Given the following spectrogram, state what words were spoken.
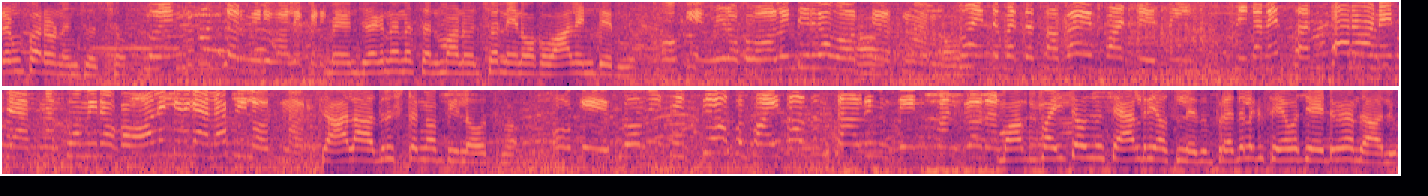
పిరంగపురం నుంచి వచ్చాం. సో ఎందుకు వచ్చారు మీరు వాళ్ళ ఇక్కడికి? మేము జగనన్న సన్మానం వచ్చాం నేను ఒక వాలంటీర్ని. ఓకే మీరు ఒక వాలంటీర్గా వర్క్ చేస్తున్నారు. సో ఇంత పెద్ద సభ ఏర్పాటు చేసి మీకు అనేది సత్కారం అనేది చేస్తున్నారు. సో మీరు ఒక వాలంటీర్గా ఎలా ఫీల్ అవుతున్నారు? చాలా అదృష్టంగా ఫీల్ అవుతున్నాం. ఓకే సో మీకు ఇచ్చే ఒక ఫైవ్ థౌసండ్ సాలరీ దేనికి పనికిరాదు మాకు ఫైవ్ థౌసండ్ శాలరీ అవసరం లేదు. ప్రజలకు సేవ చేయడమే చాలు.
